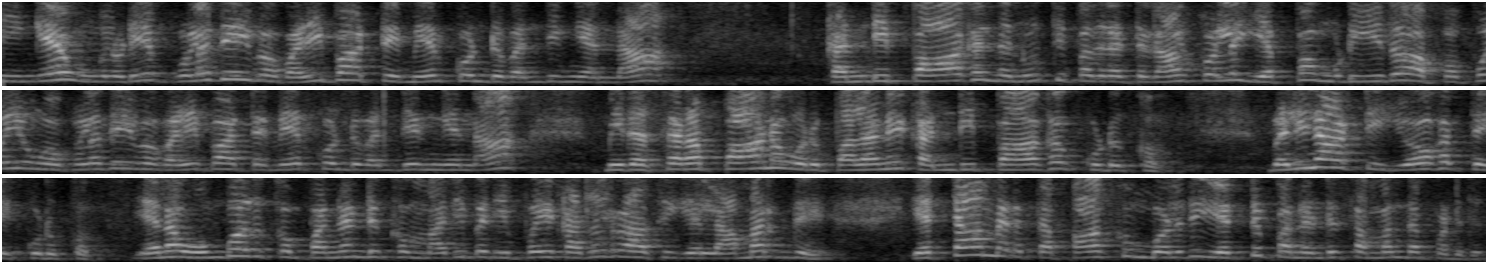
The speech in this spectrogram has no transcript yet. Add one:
நீங்கள் உங்களுடைய குலதெய்வ வழிபாட்டை மேற்கொண்டு வந்தீங்கன்னா கண்டிப்பாக இந்த நூற்றி பதினெட்டு நாட்குள்ள எப்போ முடியுதோ அப்போ போய் உங்கள் குலதெய்வ வழிபாட்டை மேற்கொண்டு வந்தீங்கன்னா மிக சிறப்பான ஒரு பலனை கண்டிப்பாக கொடுக்கும். வெளிநாட்டு யோகத்தை கொடுக்கும். ஏன்னா ஒன்பதுக்கும் பன்னெண்டுக்கும் அதிபதி போய் கடல் ராசிகள் அமர்ந்து எட்டாம் இடத்தை பார்க்கும் பொழுது எட்டு பன்னெண்டு சம்பந்தப்படுது.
